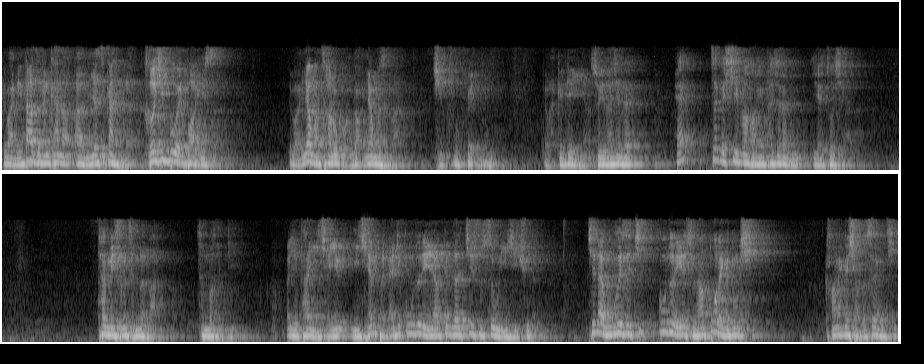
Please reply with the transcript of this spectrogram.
对吧？你大致能看到啊，人家是干什么的？核心部位不好意思，对吧？要么插入广告，要么什么，请付费，对吧？跟电影一样。所以他现在，哎，这个细分行业他现在也做起来了，他没什么成本吧？成本很低。而且他以前有以前本来就工作人员要跟着技术师傅一起去的，现在无非是工作人员手上多了一个东西，扛了一个小的摄像机，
